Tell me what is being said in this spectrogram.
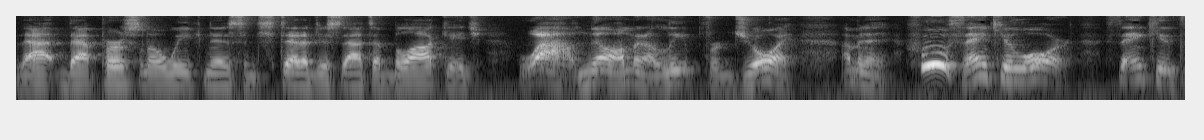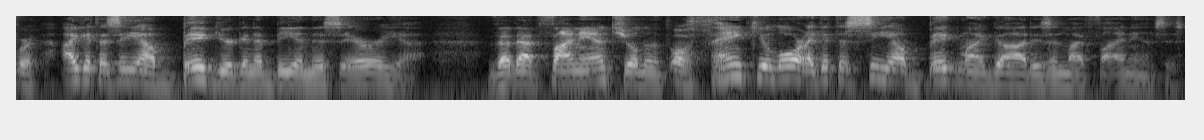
that that personal weakness instead of just that's a blockage. Wow, no, I'm gonna leap for joy. I'm gonna, whew, thank you, Lord. Thank you for I get to see how big you're gonna be in this area. That that financial oh thank you, Lord. I get to see how big my God is in my finances.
